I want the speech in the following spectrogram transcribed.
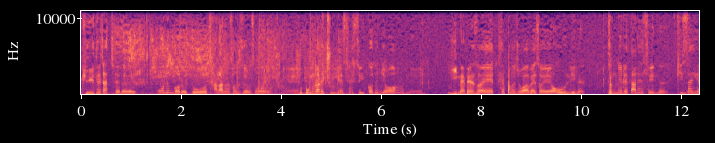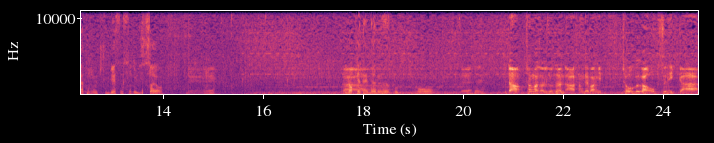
빌드 자체를 꼬는 거를 또 잘하는 선수여서 네, 또 뭔가를 준비했을 수 있거든요. 네. 이 맵에서의 테프 조합에서의 어울리는 승리를 따낼 수 있는 피사기 같은 걸 준비했을 수도 있어요. 네. 자, 이렇게 되면은 보통 네. 네. 일단 청가 선수는 아 상대방이 저그가 없으니까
